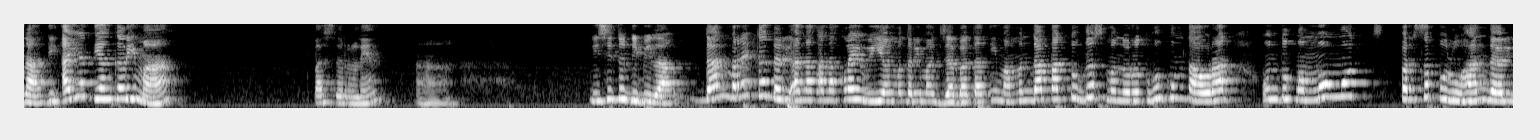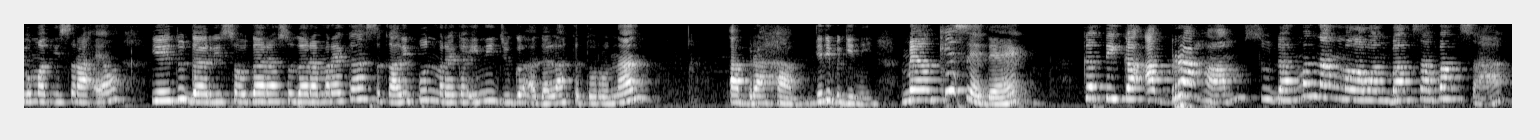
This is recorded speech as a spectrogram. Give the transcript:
Nah, di ayat yang kelima, Pastor Lin. Nah, di situ dibilang dan mereka dari anak-anak Lewi yang menerima jabatan imam mendapat tugas menurut hukum Taurat untuk memungut persepuluhan dari umat Israel, yaitu dari saudara-saudara mereka, sekalipun mereka ini juga adalah keturunan Abraham. Jadi begini, Melkisedek ketika Abraham sudah menang melawan bangsa-bangsa,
